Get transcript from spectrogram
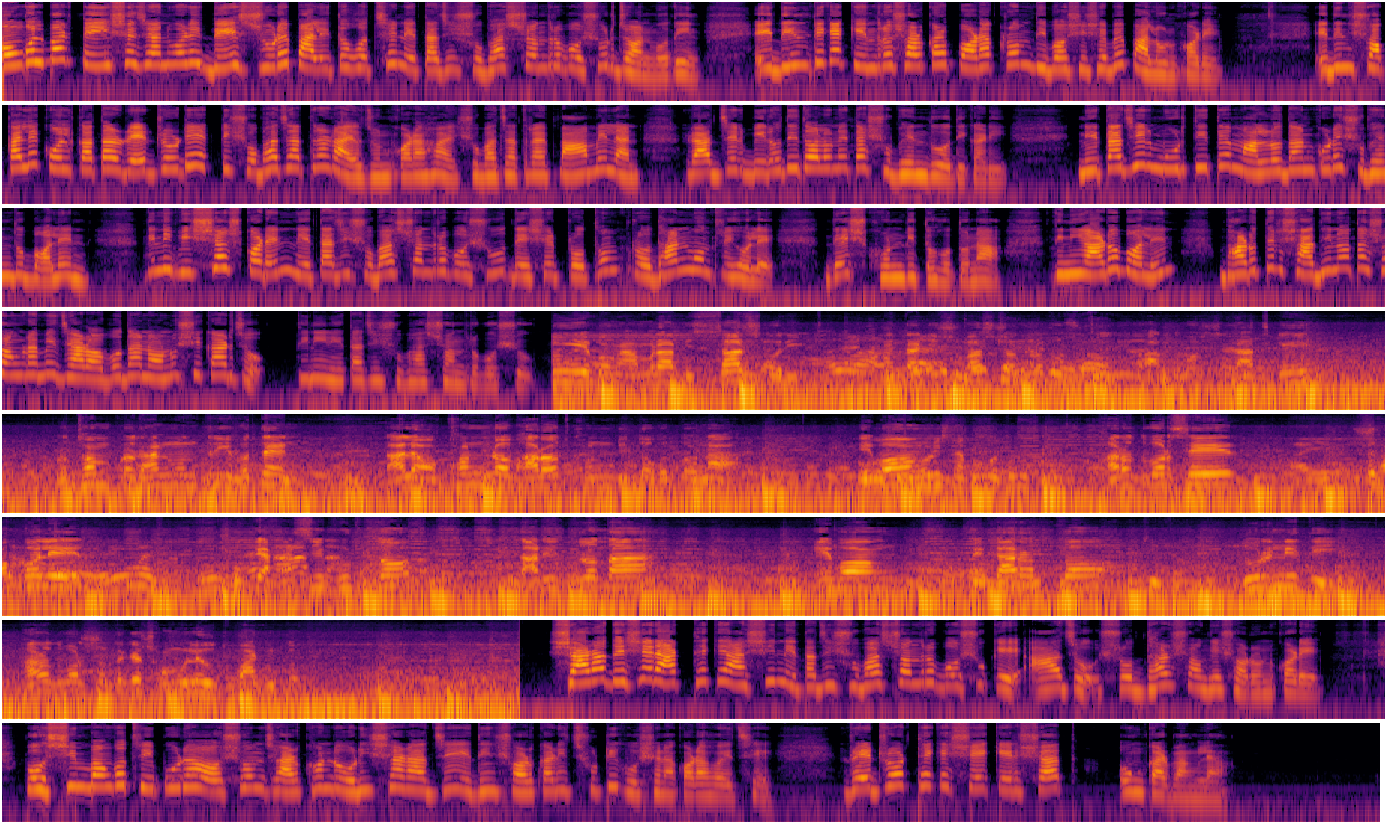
মঙ্গলবার তেইশে জানুয়ারি দেশ জুড়ে পালিত হচ্ছে নেতাজি সুভাষচন্দ্র বসুর জন্মদিন। এই দিনটিকে কেন্দ্র সরকার পরাক্রম দিবস হিসেবে পালন করে। এদিন সকালে কলকাতার রেড রোডে একটি শোভাযাত্রার আয়োজন করা হয়। শোভাযাত্রায় পা মেলান রাজ্যের বিরোধী দলনেতা শুভেন্দু অধিকারী। নেতাজির মূর্তিতে মাল্যদান করে শুভেন্দু বলেন, তিনি বিশ্বাস করেন নেতাজি সুভাষচন্দ্র বসু দেশের প্রথম প্রধানমন্ত্রী হলে দেশ খণ্ডিত হতো না। তিনি আরও বলেন, ভারতের স্বাধীনতা সংগ্রামে যার অবদান অনস্বীকার্য তিনি নেতাজি সুভাষচন্দ্র বসু। এবং আমরা বিশ্বাস করি নেতাজি সুভাষচন্দ্র বসু যদি ভারতবর্ষের আজকে প্রথম প্রধানমন্ত্রী হতেন, তাহলে অখণ্ড ভারত খণ্ডিত হতো না। এবং ভারতবর্ষের সকলের বুকে হাসি ফুটত, দারিদ্রতা এবং বেকারত্ব, দুর্নীতি ভারতবর্ষ থেকে সমূলে উৎপাটিত। সারা দেশের আট থেকে আশি নেতাজি সুভাষচন্দ্র বসুকে আজও শ্রদ্ধার সঙ্গে স্মরণ করে। পশ্চিমবঙ্গ, ত্রিপুরা, অসম, ঝাড়খণ্ড, ওড়িশা রাজ্যে এদিন সরকারি ছুটি ঘোষণা করা হয়েছে। রেড রোড থেকে শেখ এরশাদ ওঙ্কার বাংলা।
